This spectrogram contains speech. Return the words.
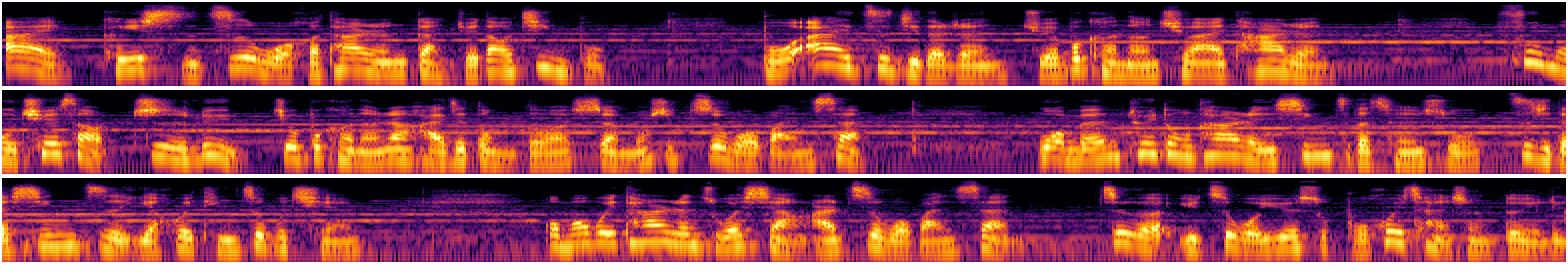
爱可以使自我和他人感觉到进步。不爱自己的人，绝不可能去爱他人。父母缺少自律，就不可能让孩子懂得什么是自我完善。我们推动他人心智的成熟，自己的心智也会停滞不前。我们为他人着想而自我完善，这与自我约束不会产生对立。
